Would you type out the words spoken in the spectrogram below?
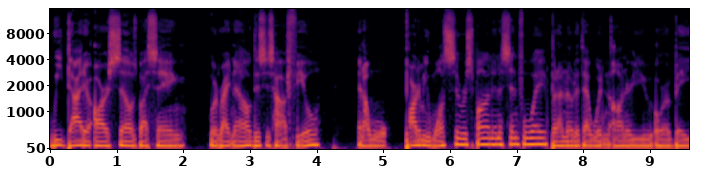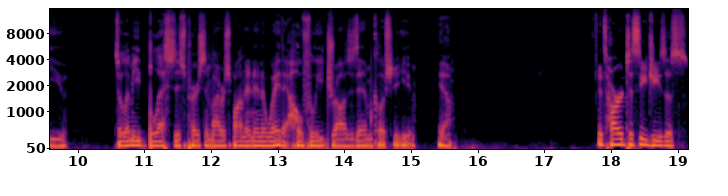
we die to ourselves by saying, Lord, right now, this is how I feel. And I will, part of me wants to respond in a sinful way, but I know that that wouldn't honor you or obey you. So let me bless this person by responding in a way that hopefully draws them closer to you. Yeah. It's hard to see Jesus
